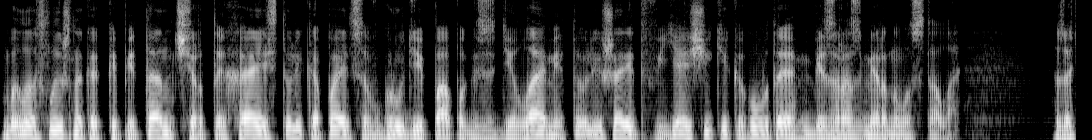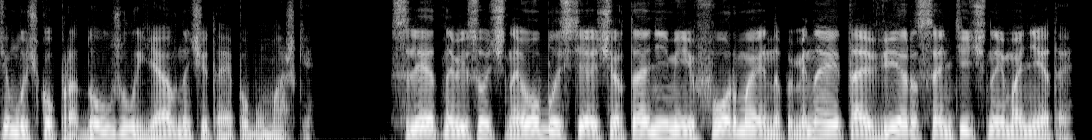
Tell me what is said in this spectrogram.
Было слышно, как капитан, чертыхаясь, то ли копается в груди папок с делами, то ли шарит в ящике какого-то безразмерного стола. Затем Лучко продолжил, явно читая по бумажке. След на височной области очертаниями и формой напоминает аверс античной монеты.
